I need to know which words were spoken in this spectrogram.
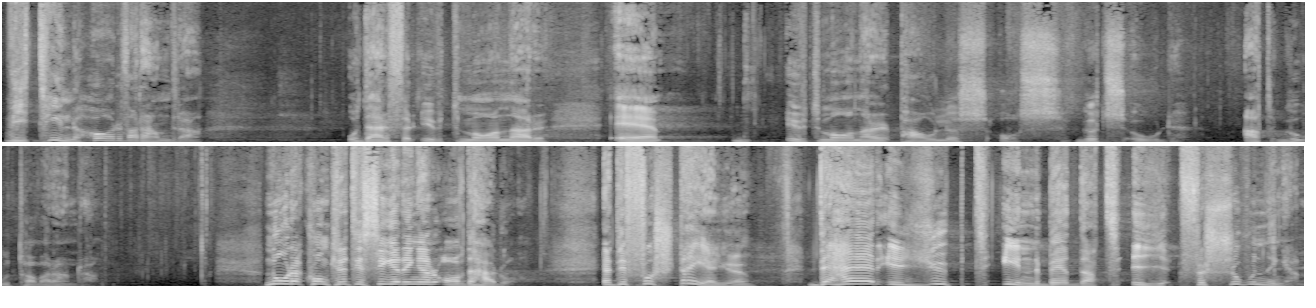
Vi tillhör varandra och därför utmanar, eh, utmanar Paulus oss, Guds ord, att godta varandra. Några konkretiseringar av det här då. Det första är ju, det här är djupt inbäddat i försoningen.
